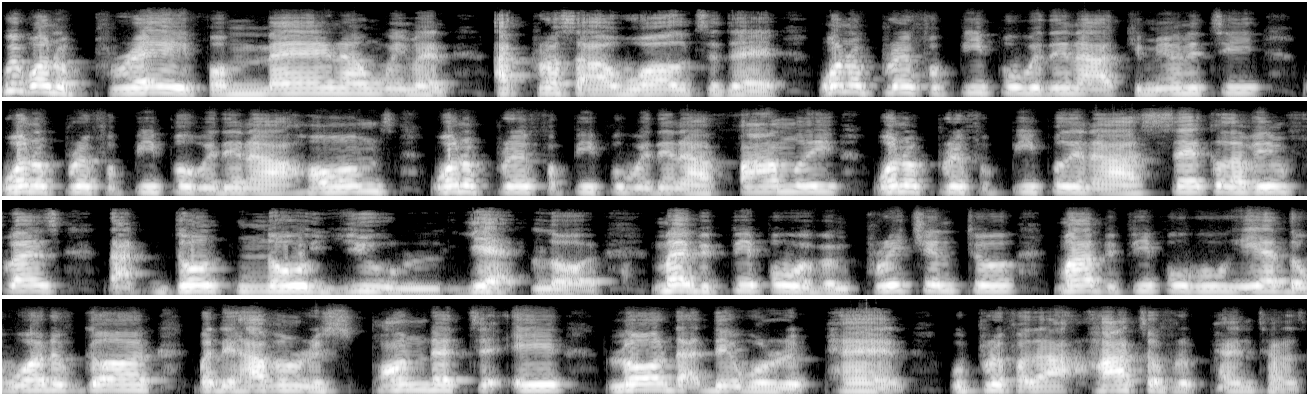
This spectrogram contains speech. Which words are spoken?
we want to pray for men and women across our world today. Want to pray for people within our community. Want to pray for people within our homes. Want to pray for people within our family. Want to pray for people in our circle of influence that don't know you yet, Lord. Maybe people we've been preaching to. Might be people who hear the word of God, but they haven't responded to it. Lord, that they will repent. We pray for that heart of repentance,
